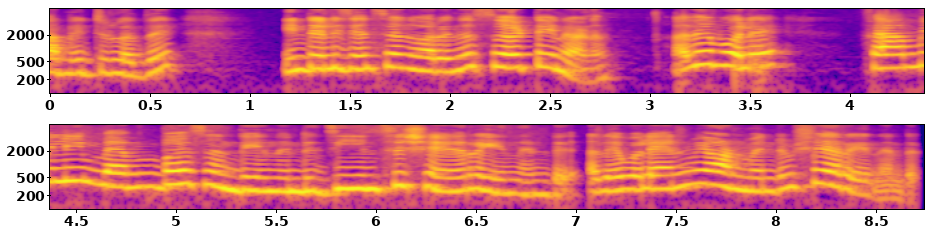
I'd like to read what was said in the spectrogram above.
പറഞ്ഞിട്ടുള്ളത് ഇന്റലിജൻസ് എന്ന് പറയുന്നത് സെർട്ടൈൻ ആണ്. അതേപോലെ ഫാമിലി മെമ്പേഴ്സ് എന്ത് ചെയ്യുന്നുണ്ട്? ജീൻസ് ഷെയർ ചെയ്യുന്നുണ്ട്. അതേപോലെ എൻവയോൺമെന്റും ഷെയർ ചെയ്യുന്നുണ്ട്.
